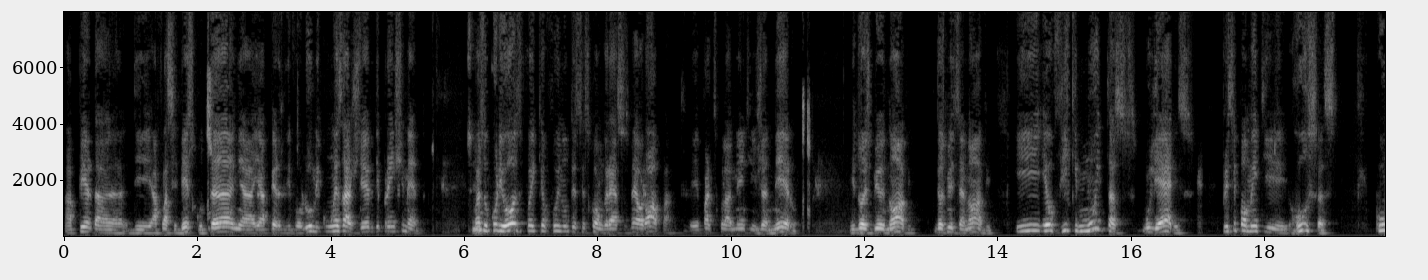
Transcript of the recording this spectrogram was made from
a perda de a flacidez cutânea e a perda de volume com um exagero de preenchimento. Sim. Mas o curioso foi que eu fui num desses congressos na Europa, particularmente em janeiro de 2009, 2019, e eu vi que muitas mulheres, principalmente russas, com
